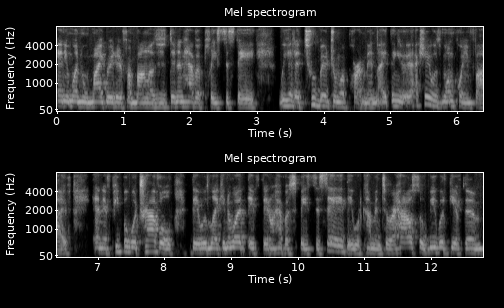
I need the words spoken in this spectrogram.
Anyone who migrated from Bangladesh didn't have a place to stay. We had a two bedroom apartment. I think it, actually it was 1.5. And if people would travel, they would like, you know what, if they don't have a space to stay, they would come into our house. So we would give them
